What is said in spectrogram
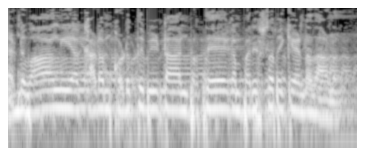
രണ്ട് വാങ്ങിയ കടം കൊടുത്തു വീട്ടാൻ പ്രത്യേകം പരിശ്രമിക്കേണ്ടതാണ്.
